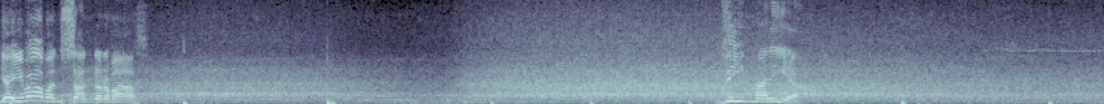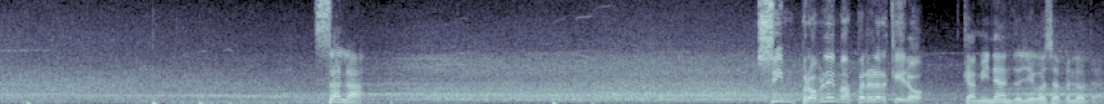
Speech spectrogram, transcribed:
Y ahí va avanzando nomás. Di María. Sala. Sin problemas para el arquero. Caminando llegó esa pelota.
